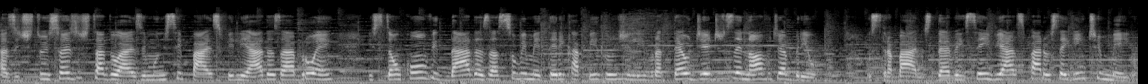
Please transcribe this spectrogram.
As instituições estaduais e municipais filiadas à Abruen estão convidadas a submeterem capítulos de livro até o dia 19 de abril. Os trabalhos devem ser enviados para o seguinte e-mail:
